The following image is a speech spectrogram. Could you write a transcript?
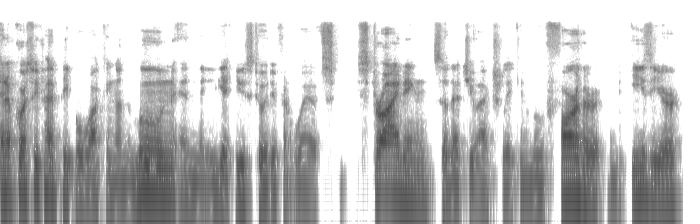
and of course, we've had people walking on the moon, and you get used to a different way of striding so that you actually can move farther and easier.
